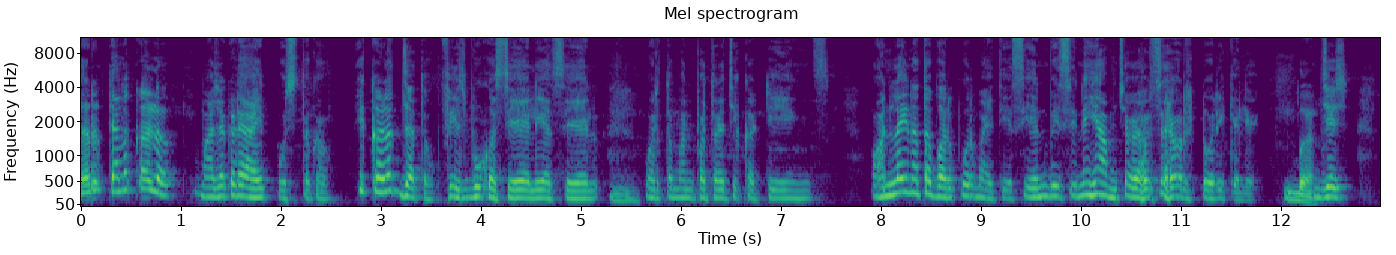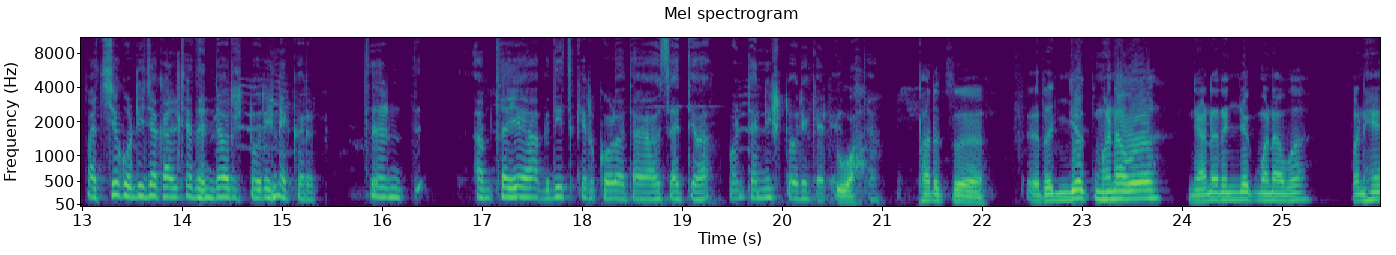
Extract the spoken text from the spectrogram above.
तर त्याला कळलं की माझ्याकडे आहेत पुस्तकं. हे कळत जातं. फेसबुक असेल हे असेल वर्तमानपत्राची कटिंग्स ऑनलाईन आता भरपूर माहिती आहे. सी एन बी सीनेही आमच्या व्यवसायावर स्टोरी केली आहे. जे पाचशे कोटीच्या खालच्या धंद्यावर स्टोरी नाही करत. तर आमचा हे अगदीच किरकोळ होता व्यवसाय तेव्हा पण त्यांनी स्टोरी केली फारच रंजक म्हणावं ज्ञानरंजक म्हणावं पण हे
